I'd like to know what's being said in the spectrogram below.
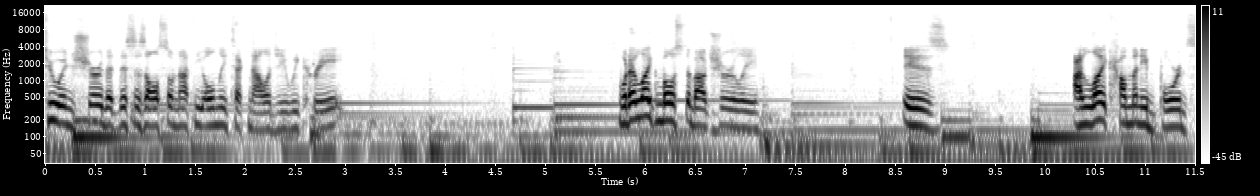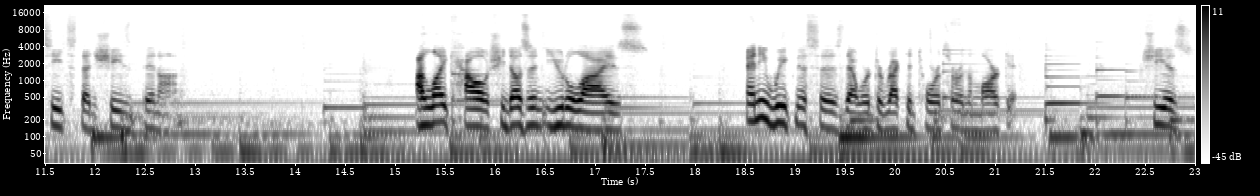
to ensure that this is also not the only technology we create. What I like most about Shirley is I like how many board seats that she's been on. I like how she doesn't utilize any weaknesses that were directed towards her in the market. She is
